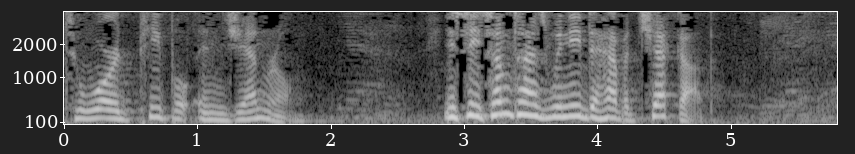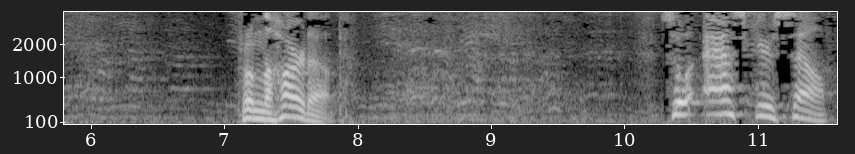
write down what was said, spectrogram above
toward people in general? You see, sometimes we need to have a checkup from the heart up. So ask yourself,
